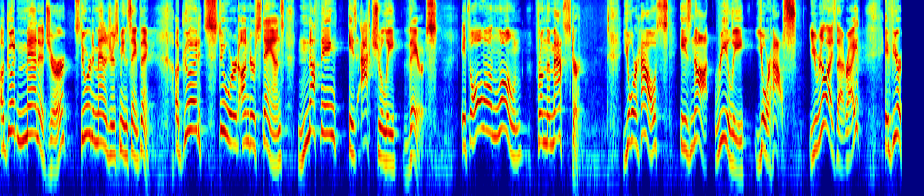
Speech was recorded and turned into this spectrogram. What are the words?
a good manager, steward and manager just mean the same thing. A good steward understands nothing is actually theirs. It's all on loan from the master. your house is not really your house. You realize that, right? If you're,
